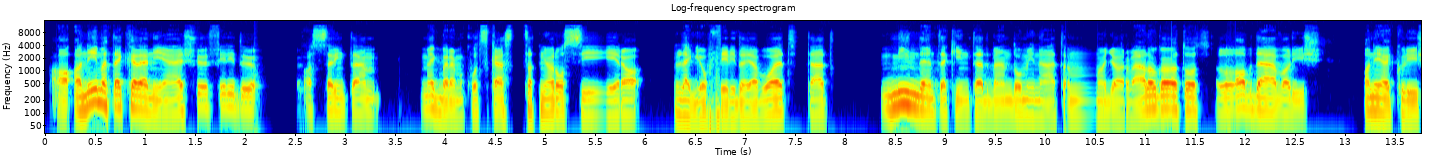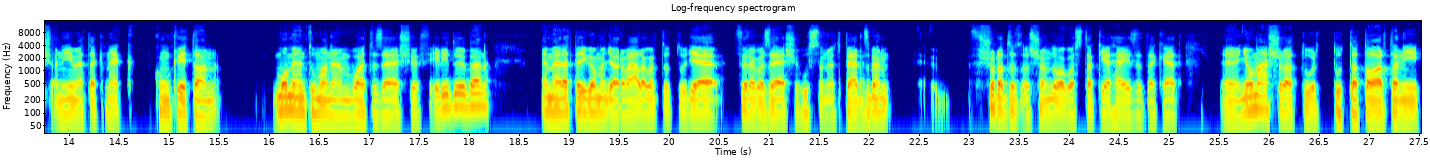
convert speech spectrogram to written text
A, a németek elleni első félidő azt szerintem megmerem kockáztatni a Rossziéra legjobb félideje volt, tehát minden tekintetben dominált a magyar válogatott, labdával is, anélkül is a németeknek konkrétan momentuma nem volt az első félidőben, emellett pedig a magyar válogatott ugye főleg az első 25 percben sorozatosan dolgoztak ki a helyzeteket, nyomás alatt tudta tartani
